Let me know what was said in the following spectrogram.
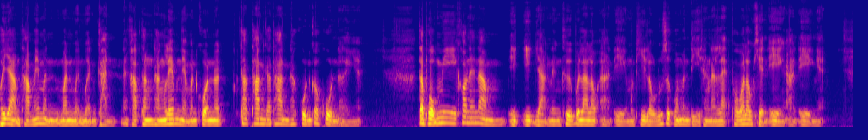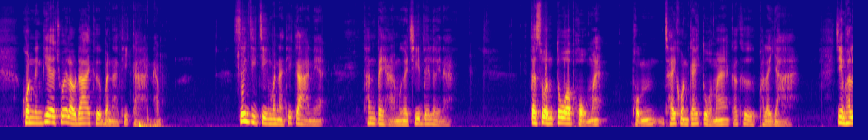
พยายามทำให้มันมันเหมือนเหมือนกันนะครับ ทั้งทั้งเล่มเนี่ยมันควร ถ้าท่านก็ท่าน ถ้าคุณก็คุณอะไรเงี้ยแต่ผมมีข้อแนะนำอีกอีกอย่างหนึ่งคือเวลาเราอ่านเองบางทีเรารู้สึกว่ามันดีทั้งนั้นแหละเพราะว่าเราเขียนเองอ่านเองเนี่ยคนหนึ่งที่จะช่วยเราได้คือบรรณาธิการครับ ซึ่งจริง ๆ บรรณาธิการเนี่ยท่านไปหามืออาชีพได้เลยนะ แต่ส่วนตัวผมอะผมใช้คนใกล้ตัวมากก็คือภรรยา จริงภรร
